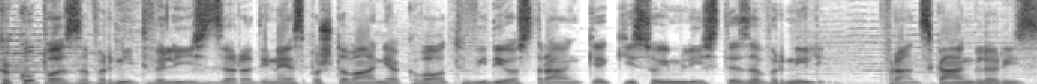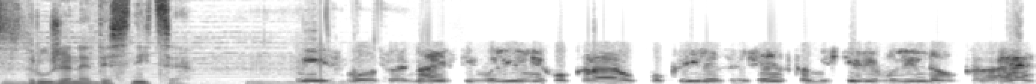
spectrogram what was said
Kako pa zavrnitve list zaradi nespoštovanja kvot vidijo stranke, ki so jim liste zavrnili? Franz Kangler iz Združene desnice. Mi smo od 11 volilnih okrajev pokrili z ženskami štiri volilne okraje.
